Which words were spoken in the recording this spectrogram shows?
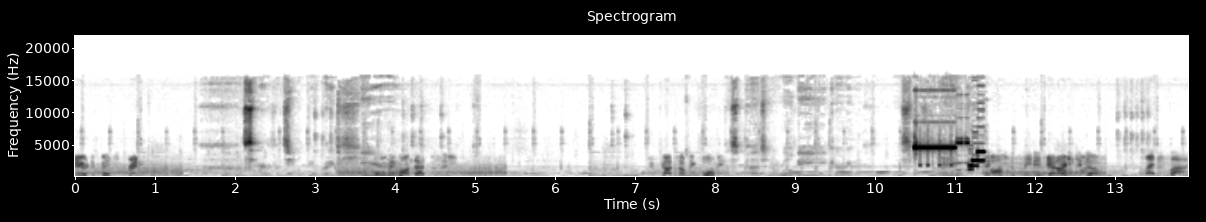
Air defense ready. Uh, this air defense unit will be right here. Moving on that position. You've got something for me? This Patton will be guarding this flank. All completed. Ready to go. Let's fly.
